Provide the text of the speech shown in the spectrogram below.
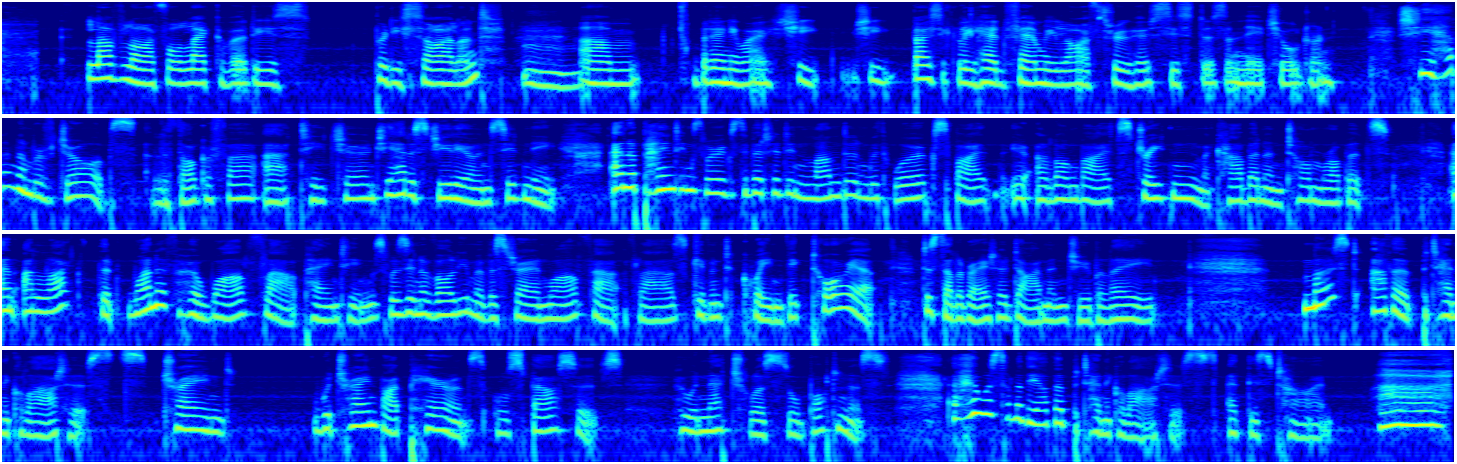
love life or lack of it, is pretty silent. Mm. Um, but anyway, she she basically had family life through her sisters and their children. She had a number of jobs lithographer, art teacher, and she had a studio in Sydney. And her paintings were exhibited in London with works by along by Streeton, McCubbin, and Tom Roberts. And I liked that one of her wildflower paintings was in a volume of Australian wildflowers given to Queen Victoria to celebrate her Diamond Jubilee. Most other botanical artists trained were trained by parents or spouses who were naturalists or botanists. Who were some of the other botanical artists at this time? Uh,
